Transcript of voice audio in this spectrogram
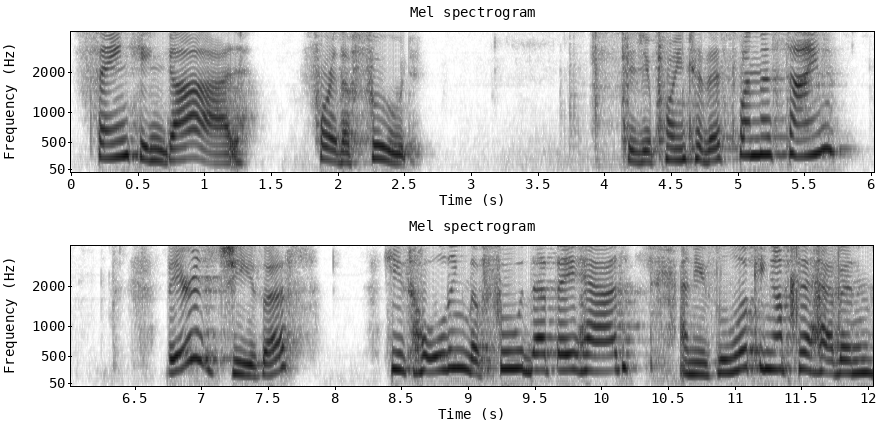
thanking God for the food. Did you point to this one this time? There's Jesus. He's holding the food that they had and he's looking up to heaven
